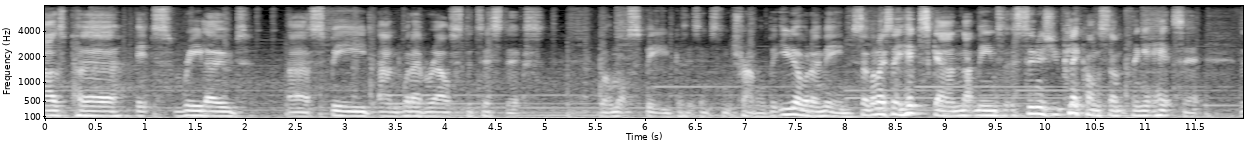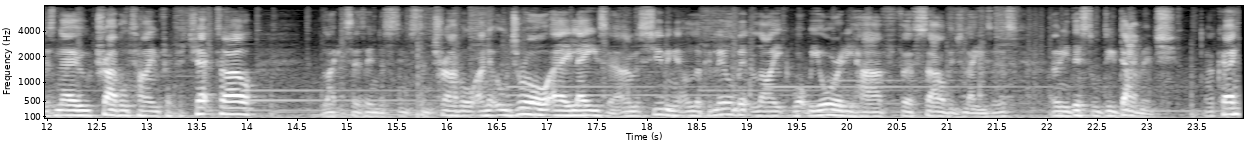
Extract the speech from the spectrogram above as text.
as per its reload uh, speed and whatever else statistics. Well, not speed because it's instant travel, but you know what I mean. So when I say hit scan, that means that as soon as you click on something, it hits it. There's no travel time for projectile, like it says instant travel, and it will draw a laser. I'm assuming it'll look a little bit like what we already have for salvage lasers, only this will do damage. Okay?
